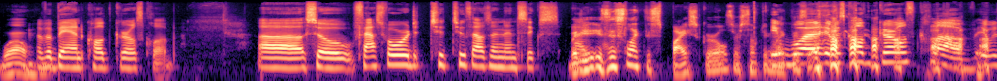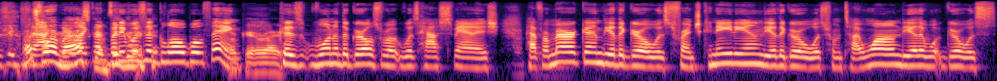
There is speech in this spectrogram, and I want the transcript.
Wow. of a band called Girls Club. Uh, so fast forward to 2006. But I- is this like the Spice Girls or something it like was it was called Girls Club. It was exactly like that, but it was a global thing. Okay, right. Because one of the girls was half Spanish, half American. The other girl was French Canadian. The other girl was from Taiwan. The other girl was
